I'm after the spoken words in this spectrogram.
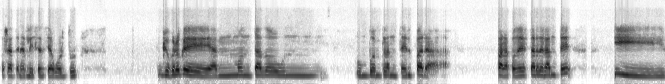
o sea, tener licencia World Tour, yo creo que han montado un, un buen plantel para, para poder estar delante y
